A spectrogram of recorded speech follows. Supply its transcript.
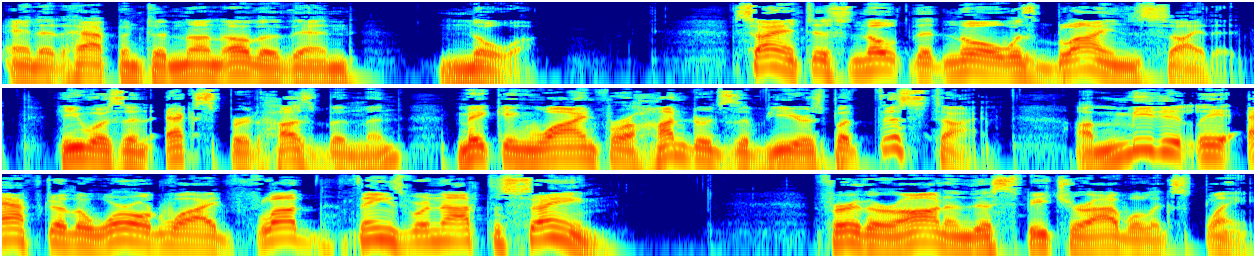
and it happened to none other than Noah. Scientists note that Noah was blindsided. He was an expert husbandman, making wine for hundreds of years, but this time, immediately after the worldwide flood, things were not the same. Further on in this feature, I will explain.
